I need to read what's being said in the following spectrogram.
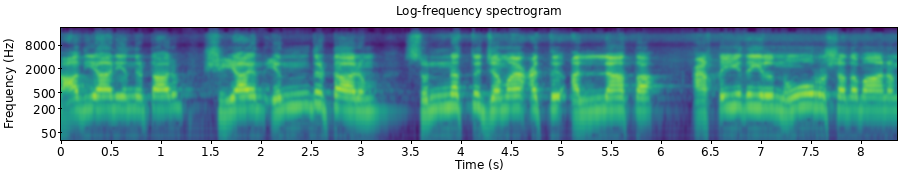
കാദിയാനി എന്നിട്ടാലും ഷിയ എന്തിട്ടാലും സുന്നത്ത് ജമാഅത്ത് അല്ലാത്ത അഖീദയിൽ നൂറ് ശതമാനം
